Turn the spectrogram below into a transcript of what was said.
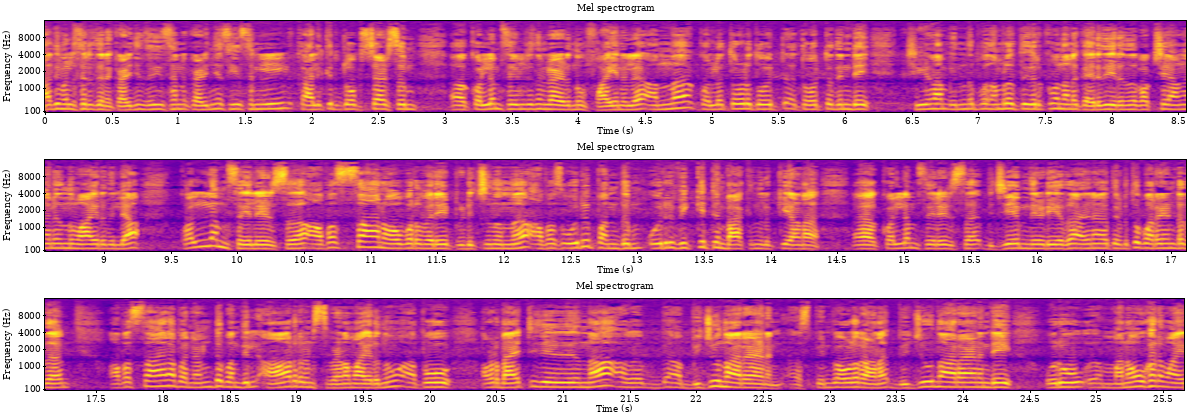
ആദ്യ മത്സരത്തിന് കഴിഞ്ഞ സീസൺ കഴിഞ്ഞ സീസണിൽ കാലിക്കറ്റ് ടോപ്പ് സ്റ്റാർസും കൊല്ലം സെയിലേഴ്സും ഫൈനൽ അന്ന് കൊല്ലത്തോട് തോറ്റ തോറ്റതിന്റെ ക്ഷീണം ഇന്നിപ്പോൾ നമ്മൾ തീർക്കുമെന്നാണ് കരുതിയിരുന്നത്. പക്ഷേ അങ്ങനെയൊന്നും ആയിരുന്നില്ല. കൊല്ലം സെയിലേഴ്സ് അവസാന ഓവർ വരെ പിടിച്ചു നിന്ന് ഒരു പന്തും ഒരു വിക്കറ്റും ബാക്കി നിൽക്കുകയാണ് കൊല്ലം സെയിലേഴ്സ് വിജയം നേടിയത്. അതിനകത്ത് എടുത്തു പറയേണ്ടത് അവസാന രണ്ട് പന്തിൽ ആറ് റൺസ് വേണമായിരുന്നു. അപ്പോൾ അവിടെ ബാറ്റ് ചെയ്തിരുന്ന ബിജു നാരായണൻ സ്പിൻ ബൗളറാണ്. ബിജു നാരായണന്റെ ഒരു മനോഹരമായ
